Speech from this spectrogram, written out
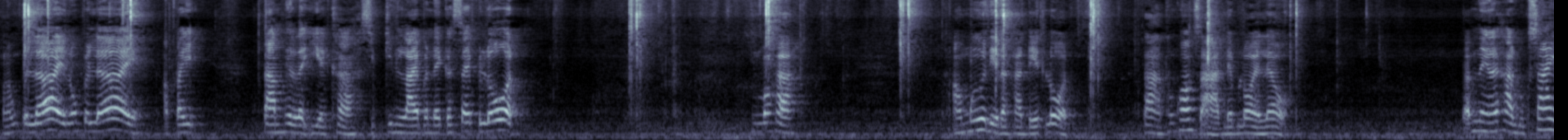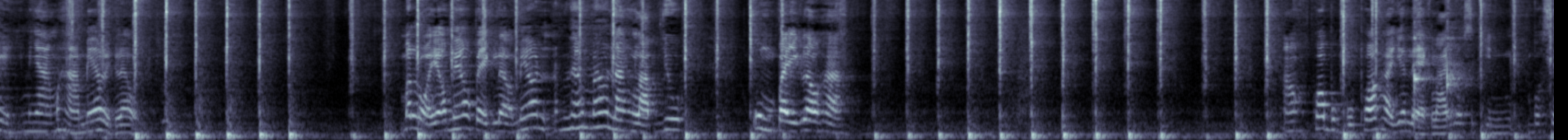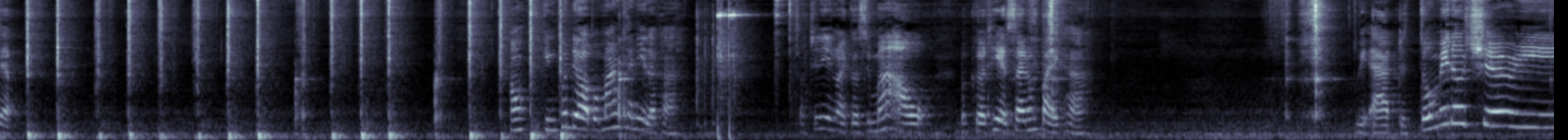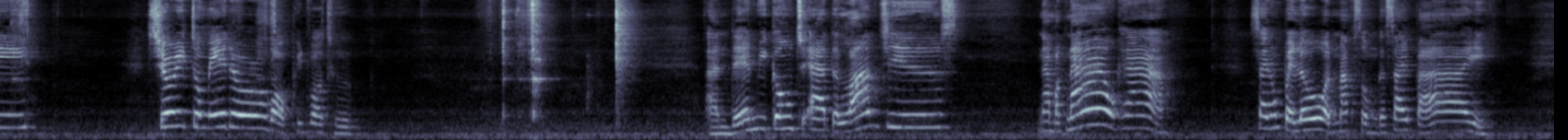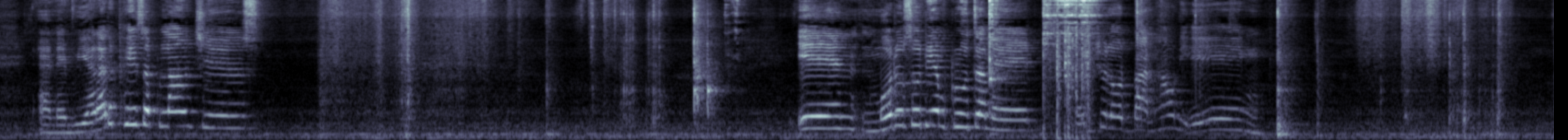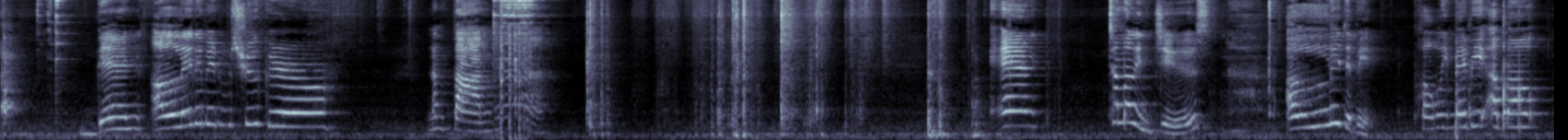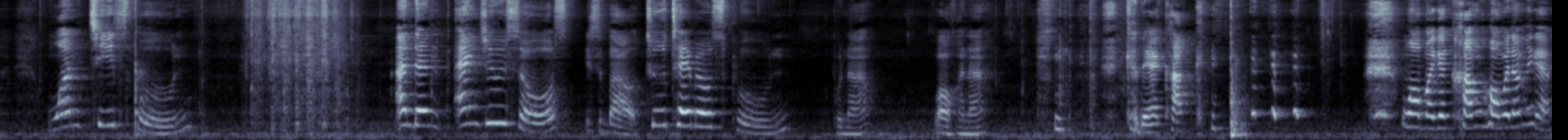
ลงไปเลยลงไปเลย เอาไปตามให้ละเอียดค่ะ สิกินลายบันไดก็ใส่ไปโลดเห็นบ่ค่ะ เอามือดีละค่ะ เด็ดโลดต่างทำความสะอาดเรียบร้อยแล้วแป๊บนึงนะคะลูกไส้มันยางมาหาแมวอีกแล้วมันหลอยเอาแมวไปอีกแล้วแมวแมวแมวนางหลับอยู่อุ่มไปอีกแล้วค่ะ เอาพ่อบุบบุบพ่อค่ะอย่าแหลกร้ายเราสกินบ่แซ่บเอากินคนเดียวประมาณแค่นี้แหละค่ะจากที่นี่หน่อยก็สิมาเอามะเขือเทศใส่ลงไปค่ะ we add the tomato cherry cherry tomato บอกผิดบอกถูก and then we going to add the lime juice น้ำบักนาวค่ะ ใส่ลงไปโลดมักสมก็ใส่ไป and then we add another piece of lime juice in monosodium glutamate ผงชูรสบ้านเฮานี่เอง then a little bit of sugar น้ำตาลค่ะ tamarind juice a little bit probably maybe about one teaspoon and then anchovy sauce is about two tablespoon พูดนะบอกค่ะนะ กระแดกคัก ว่าไปกับคำของไปน้ำนี่ค่ะ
